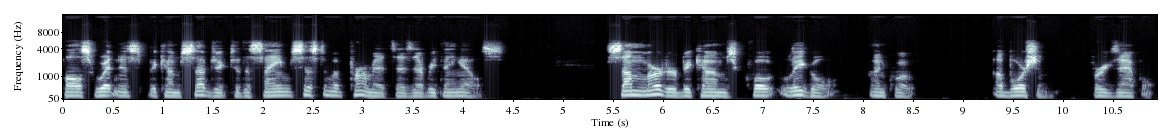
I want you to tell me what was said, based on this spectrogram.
false witness become subject to the same system of permits as everything else. Some murder becomes quote, legal. Unquote. Abortion, for example.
